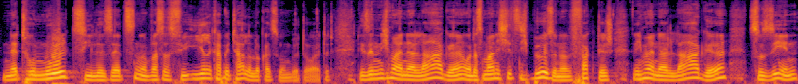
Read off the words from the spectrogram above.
Netto-Null-Ziele setzen und was das für ihre Kapitalallokation bedeutet. Die sind nicht mal in der Lage, und das meine ich jetzt nicht böse, sondern faktisch, nicht mal in der Lage zu sehen,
